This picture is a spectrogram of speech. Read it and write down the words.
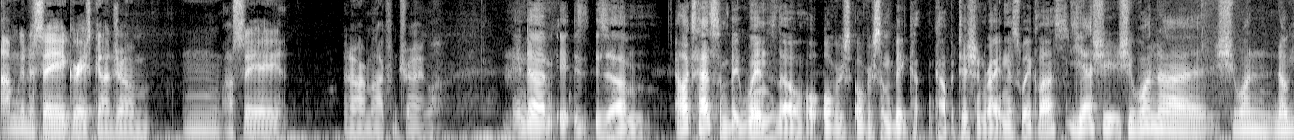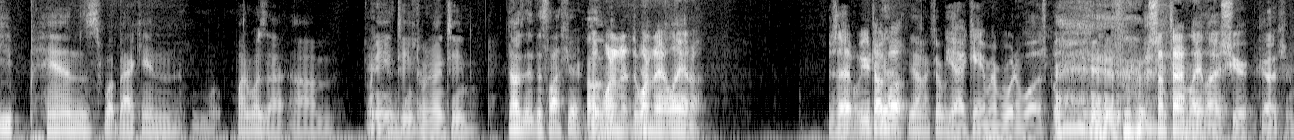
I'm going to say Grace Gundrum. Mm, I'll say an arm lock from Triangle. And um, is, is um, Alex has some big wins though over over some big competition, right? In this weight class. Yeah, she she won uh she won Nogi Pans what back in when was that? Um 2018, 2019. No, th- this last year. The one, in, the one in Atlanta. Is that what you're talking Yeah, about? yeah, in October. Yeah, I can't remember when it was, but sometime late last year. Gotcha.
